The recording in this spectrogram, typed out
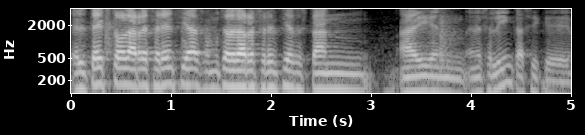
el texto, las referencias, muchas de las referencias están ahí en ese link, así que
